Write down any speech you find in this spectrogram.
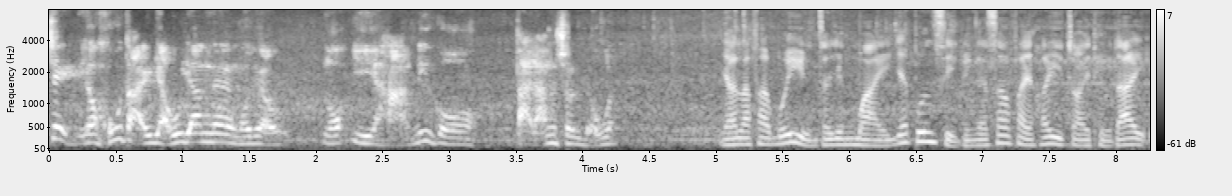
即係有好大嘅誘因咧，我就樂意行呢個大欖隧道咧。有立法會議員就認為，一般時段嘅收費可以再調低。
